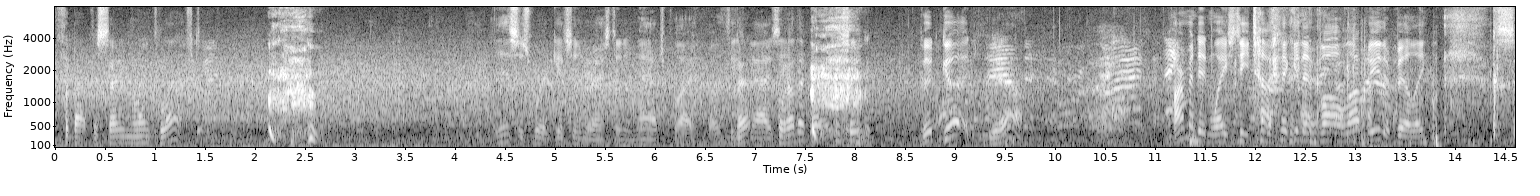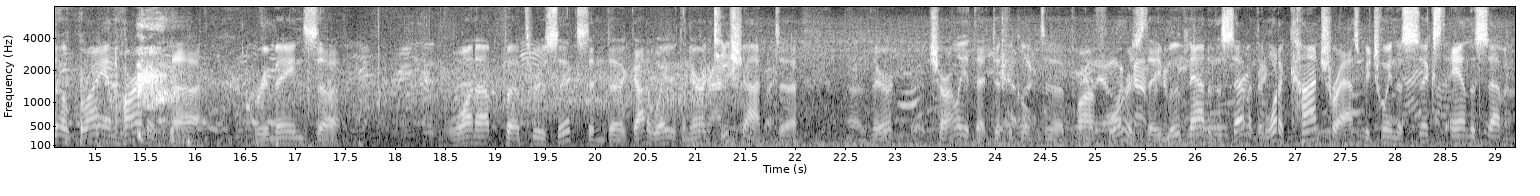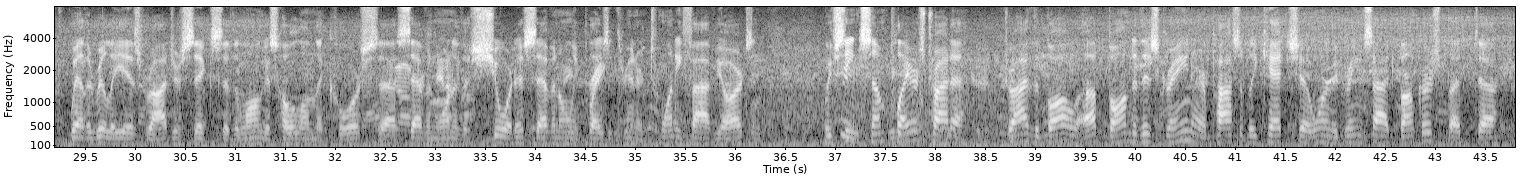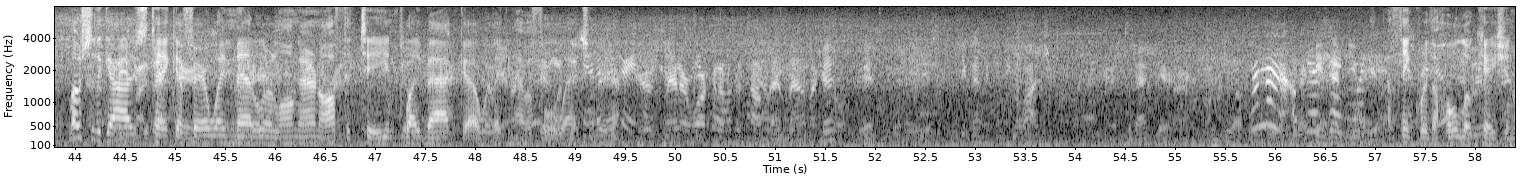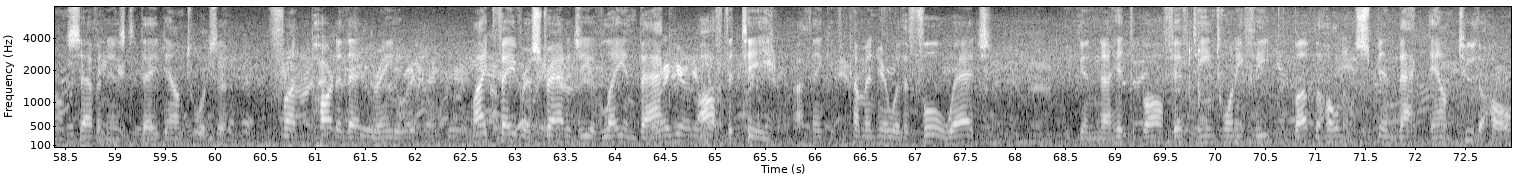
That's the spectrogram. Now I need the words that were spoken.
Both about the same length left. this is where it gets interesting in match play. Both these that, guys. Well, they both conceded. Good, good. Yeah. Harman didn't waste any time picking that ball up either, Billy. So Brian Harman uh, remains uh, one up uh, through six and uh, got away with an errant tee shot uh, uh, there, Charlie, at that difficult uh, par four as they move now to the seventh. And what a contrast between the sixth and the seventh. Well, there really is. Roger, six, uh, the longest hole on the course. Uh, seven, one of the shortest. Seven only plays at 325 yards. And we've seen some players try to drive the ball up onto this green or possibly catch uh, one of the greenside bunkers. But uh, most of the guys take a fairway metal or long iron off the tee and play back where they can have a full wedge in there. I think where the hole location on seven is today, down towards the front part of that green, might favor a strategy of laying back off the tee. I think if you come in here with a full wedge, you can uh, hit the ball 15, 20 feet above the hole and spin back down to the hole.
